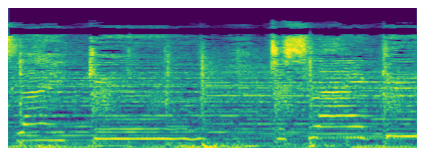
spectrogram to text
just like you, just like you.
